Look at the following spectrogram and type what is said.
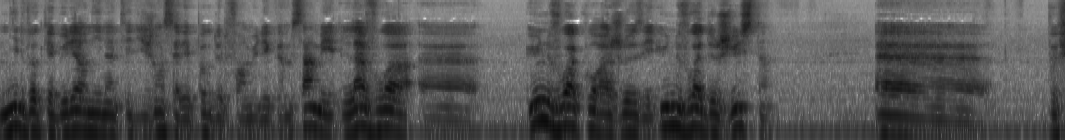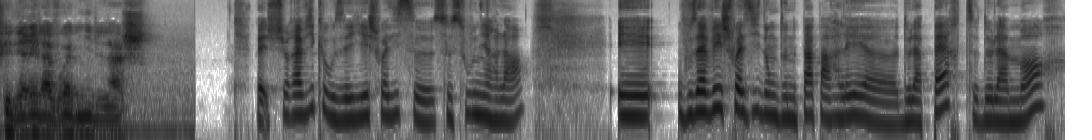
ni le vocabulaire ni l'intelligence à l'époque de le formuler comme ça, mais la voix, euh, une voix courageuse et une voix de juste euh, peut fédérer la voix de mille lâches. Je suis ravie que vous ayez choisi ce, ce souvenir-là. Et vous avez choisi donc de ne pas parler euh, de la perte, de la mort.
